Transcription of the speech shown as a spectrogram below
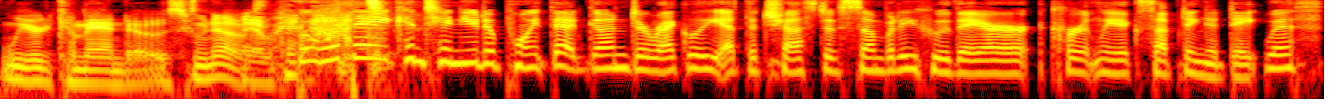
weird commandos. Who knows? Yeah, we- But would they continue to point that gun directly at the chest of somebody who they are currently accepting a date with?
